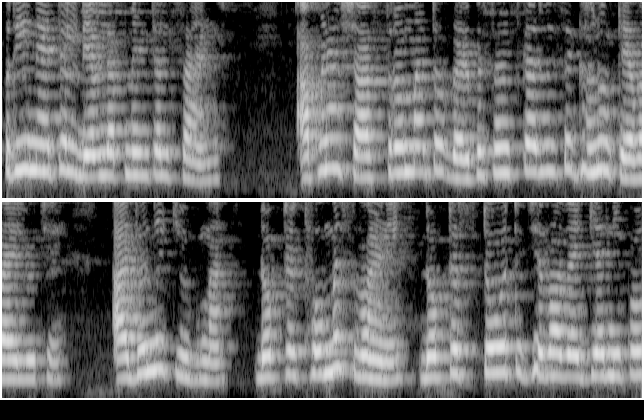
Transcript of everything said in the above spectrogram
પ્રીનેટલ ડેવલપમેન્ટલ સાયન્સ આપણા શાસ્ત્રોમાં તો ગર્ભ સંસ્કાર વિશે ઘણું કહેવાયેલું છે. આધુનિક યુગમાં ડૉક્ટર થોમસ વર્ણી ડૉક્ટર સ્ટોટ જેવા વૈજ્ઞાનિકો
